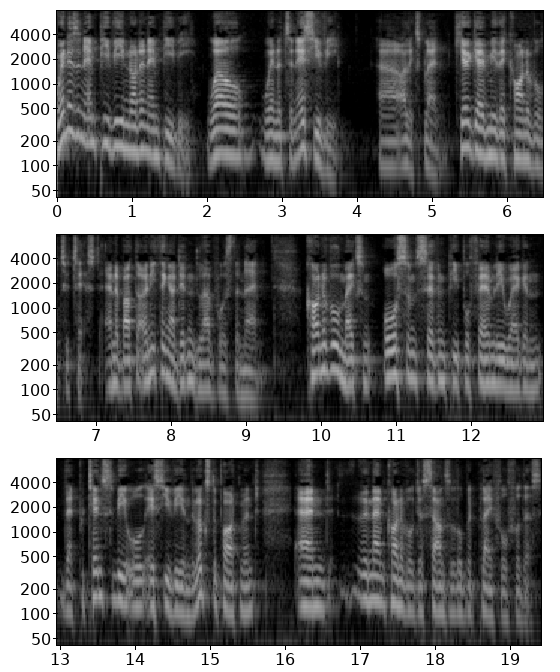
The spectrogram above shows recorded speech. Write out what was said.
When is an MPV not an MPV? Well, when it's an SUV. Uh, I'll explain. Kia gave me their Carnival to test, and about the only thing I didn't love was the name. Carnival makes an awesome seven people family wagon that pretends to be all SUV in the looks department, and the name Carnival just sounds a little bit playful for this.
